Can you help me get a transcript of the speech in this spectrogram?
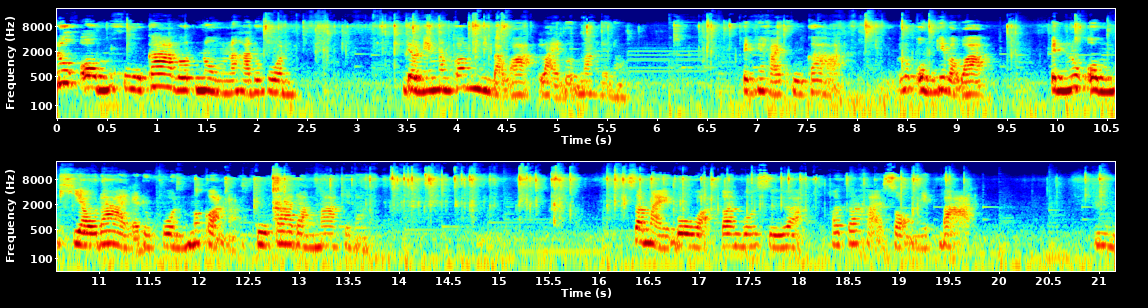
ลูกอมคูก้ารสนมนะคะ ทุกคน เดี๋ยวนี้มันก็มีแบบว่าหลายรสมากเลยเนาะ เป็นคล้ายๆคูก้า ลูกอมที่แบบว่า เป็นลูกอมเคี้ยวได้อะทุกคนเมื่อก่อนอะคูก้าดังมากเลยนะสมัยโบอะตอนโบซื้ออะเขาจะขายสองเม็ดบาทอืม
